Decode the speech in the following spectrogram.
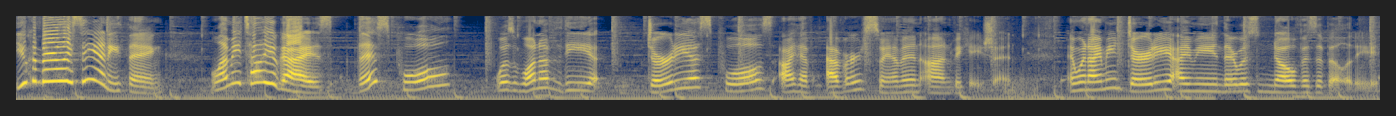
you can barely see anything. Let me tell you guys, this pool was one of the dirtiest pools I have ever swam in on vacation. And when I mean dirty, I mean there was no visibility.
